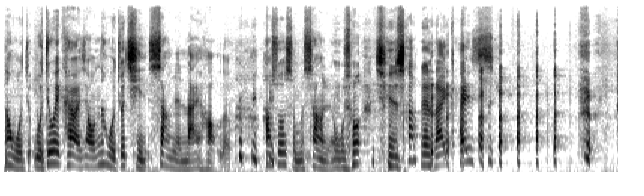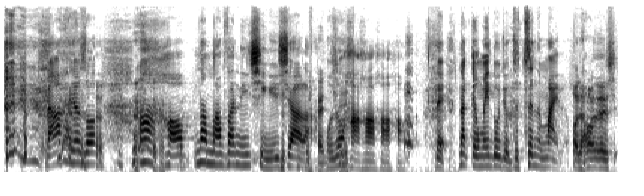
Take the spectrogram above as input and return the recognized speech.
那我就我就会开玩笑，那我就请上人来好了。他说什么上人？我说请上人来开市。然后他就说 啊，好，那麻烦你请一下啦。我说好好好好，对，那隔没多久就真的卖了，哦，然后就是，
